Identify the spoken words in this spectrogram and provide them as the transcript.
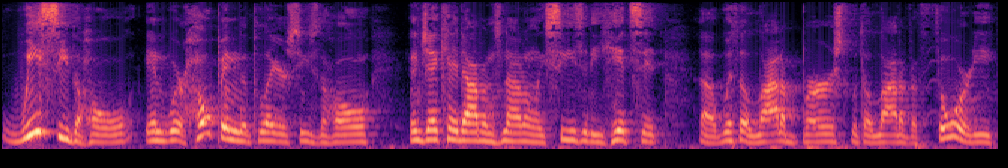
we see the hole and we're hoping the player sees the hole. And J.K. Dobbins not only sees it, he hits it uh, with a lot of burst, with a lot of authority.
